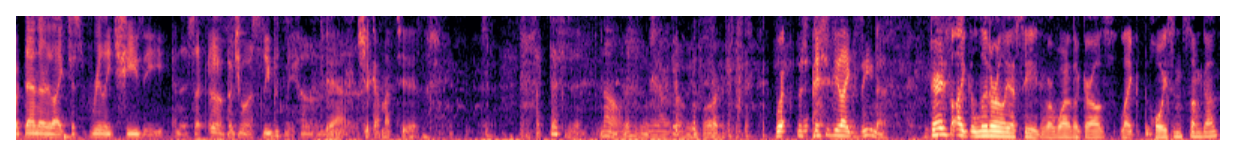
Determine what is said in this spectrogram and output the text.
but then they're like just really cheesy, and they're just like, "Oh, but you want to sleep with me, huh?" Yeah, check out my tits. It's like this isn't no, this isn't what I was hoping for. This, this should be like Xena. there's like literally a scene where one of the girls like poisons some gun,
